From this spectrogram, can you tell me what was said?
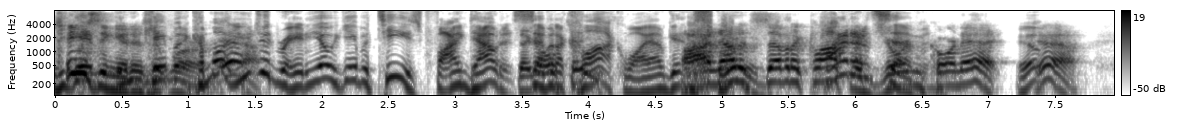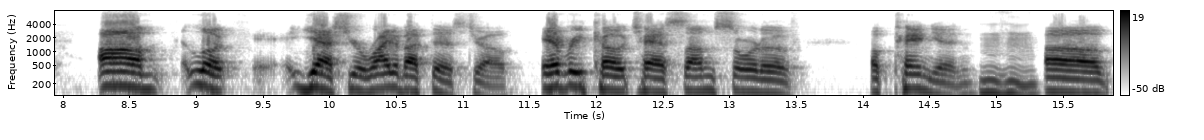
He- He teasing gave- it he as gave it were. Come on, Yeah. you did radio. He gave a tease. Find out at Big seven old tease. o'clock why I'm getting Find out at seven o'clock Find out with at Jordan seven. Cornette. Yep. Yeah. Um, look, yes, you're right about this, Joe. Every coach has some sort of opinion Mm-hmm. of,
